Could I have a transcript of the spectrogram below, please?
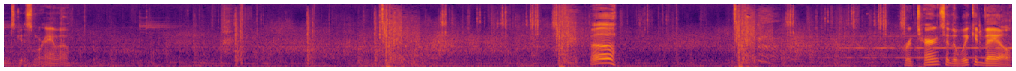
Let's get some more ammo. Oh! Return to the Wicked Vale.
